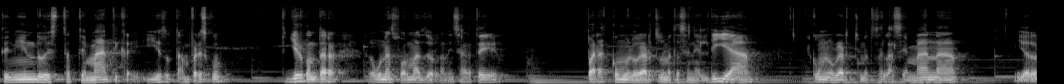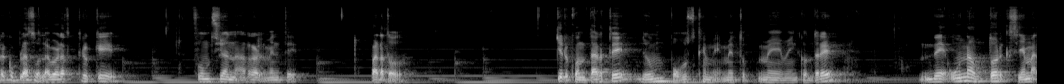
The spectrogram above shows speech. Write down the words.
teniendo esta temática y eso tan fresco, te quiero contar algunas formas de organizarte para cómo lograr tus metas en el día, cómo lograr tus metas a la semana y a largo plazo. La verdad creo que funciona realmente para todo quiero contarte de un post que me, me, encontré de un autor que se llama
